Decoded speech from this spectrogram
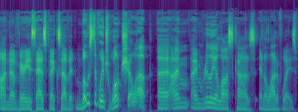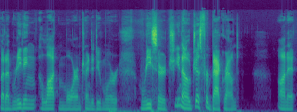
on uh, various aspects of it, most of which won't show up. Uh, I'm I'm really a lost cause in a lot of ways, but I'm reading a lot more. I'm trying to do more research, you know, just for background on it.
